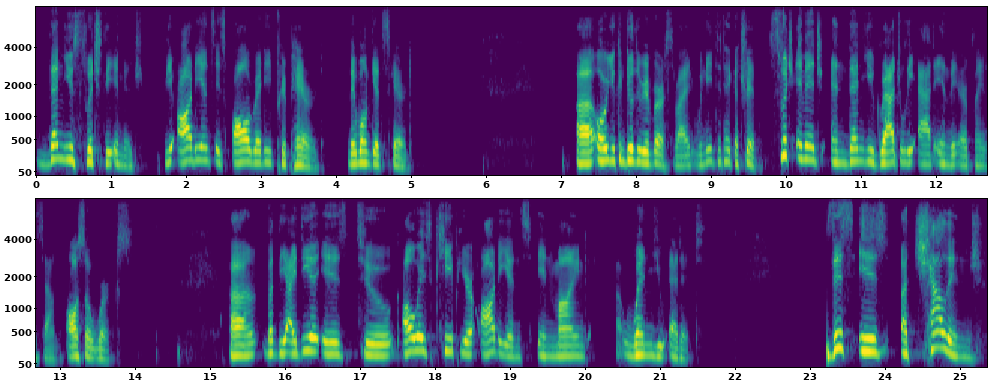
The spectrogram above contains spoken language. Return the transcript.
then you switch the image. The audience is already prepared. They won't get scared. Uh, or you can do the reverse, right? We need to take a trip, switch image, and then you gradually add in the airplane sound. Also works. Uh, but the idea is to always keep your audience in mind uh, when you edit. This is a challenge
